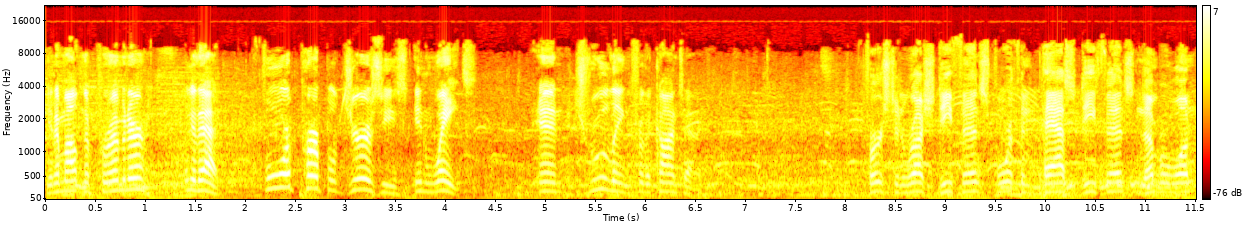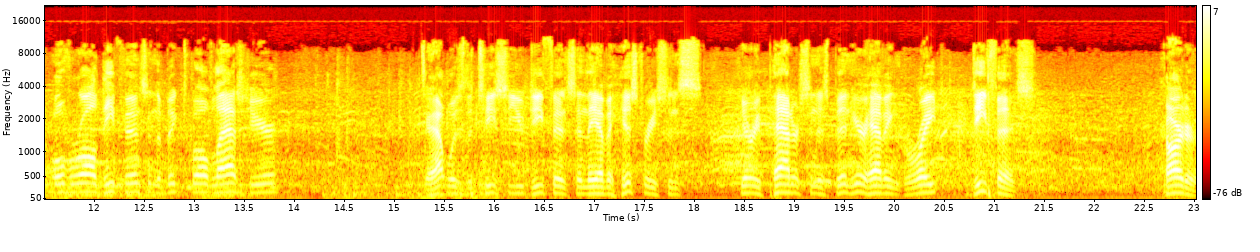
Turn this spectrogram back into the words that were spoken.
Get him out in the perimeter. Look at that. Four purple jerseys in weight and drooling for the contact. First in rush defense, fourth in pass defense, number one overall defense in the Big 12 last year. That was the TCU defense, and they have a history since Gary Patterson has been here having great defense. Carter.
